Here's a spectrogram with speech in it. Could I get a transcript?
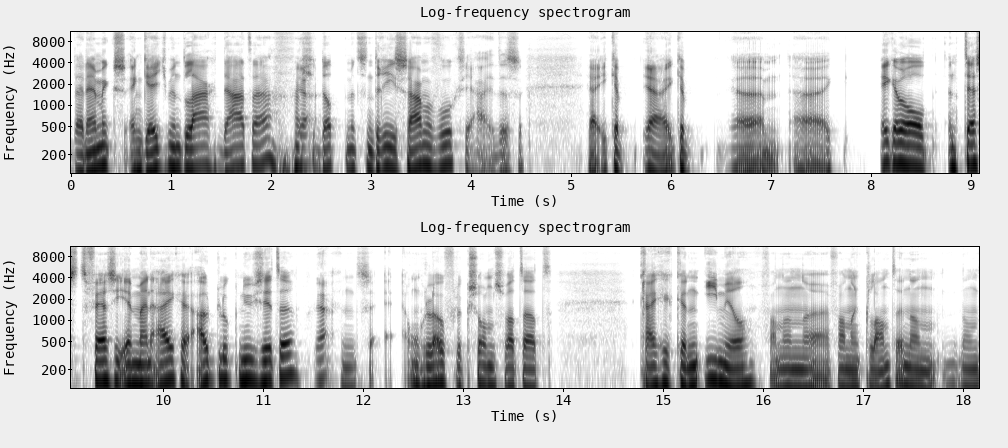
Dynamics engagement laag data. Als Ja. je dat met z'n drieën samenvoegt. Ja, dus, ja, ik heb, ja, ik heb, eh, ik, ik heb al een testversie in mijn eigen Outlook nu zitten. Ja. En het is ongelooflijk soms wat dat. Krijg ik een e-mail van een, eh, van een klant en dan, dan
